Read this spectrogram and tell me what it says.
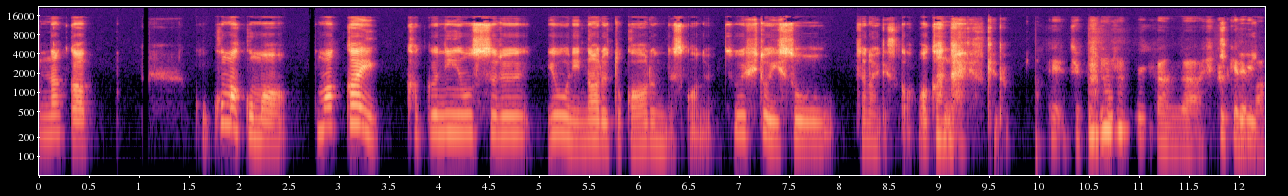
なんか、こまこま、細かい確認をするようになるとかあるんですかね？そういう人いそうじゃないですか？わかんないですけど。で自己肯定感が低ければ。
